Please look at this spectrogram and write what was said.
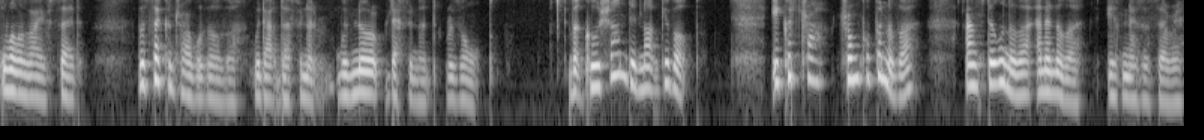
Well, as I have said, the second trial was over without definite, with no definite result. But Cauchon did not give up. He could tra- trump up another, and still another, and another, if necessary.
